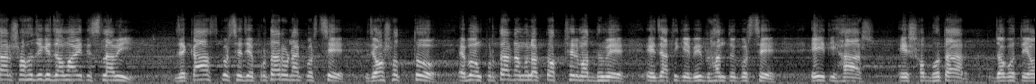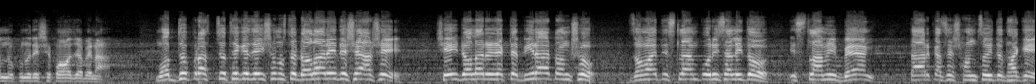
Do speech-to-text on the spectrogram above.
তার সহযোগী জামায়াত ইসলামী যে কাজ করছে, যে প্রতারণা করছে, যে অসত্য এবং প্রতারণামূলক তথ্যের মাধ্যমে এই জাতিকে বিভ্রান্ত করছে, এই ইতিহাস, এই সভ্যতার জগতে অন্য কোনো দেশে পাওয়া যাবে না। মধ্যপ্রাচ্য থেকে যেই সমস্ত ডলার এই দেশে আসে, সেই ডলারের একটা বিরাট অংশ জমায়েত ইসলাম পরিচালিত ইসলামী ব্যাংক তার কাছে সঞ্চয়িত থাকে।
